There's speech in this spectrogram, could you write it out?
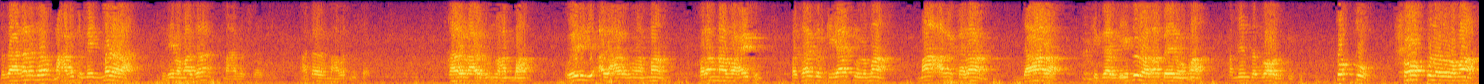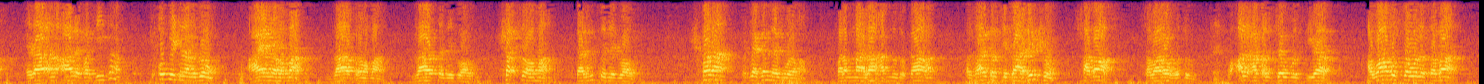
سزا آگانا دو محبت امید مدعا اسے مما سا محبت سرا دے آتا دو محبت نسا قال الحرق بن حمام ویلی دی بن حمام فلما وحیت فسرق القياس علماء ما أرى كلام دارا تقرد يدور على بينهما ہم نے اندر دعا رکھی شوق کو لگا لما ادا آر فتی کا کہ اوپی رضو آئے لما ذات رما ذات تے دعا شخص رما تعلیت تے دعا شفرا رجاگن دے گورا فرما لا حمد دو کا کے ظاہر شو سبا سوارو ہوتو و الجو والدیار اواب السول سبا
